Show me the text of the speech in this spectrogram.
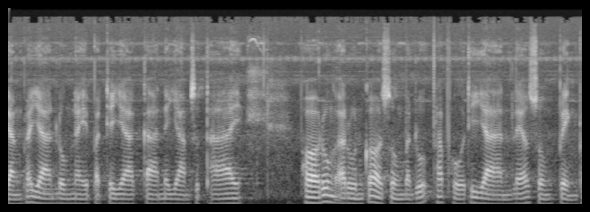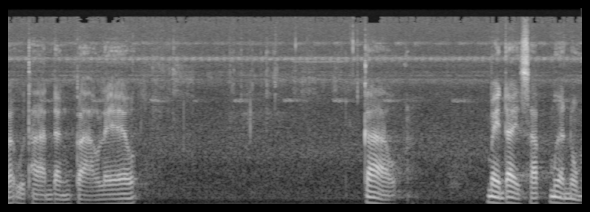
ยังพระญาณลงในปัจจยาการในยามสุดท้าย พอรุ่งอรุณก็ทรงบรรลุพระโพธิญาณแล้วทรงเปล่งพระอุทานดังกล่าวแล้ว 9. ไม่ได้ทรัพย์เมื่อหนุ่ม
